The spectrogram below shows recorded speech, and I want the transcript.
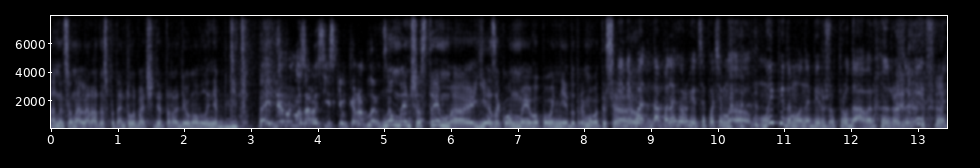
Національна рада з питань телебачення та радіомовлення бдіт. Та йде воно за російським кораблем. Ну менше з тим, е, є закон, ми його повинні дотримуватися. Ні, ні, па, да, пане Георгію, це потім е, ми підемо на біржу труда. Ви розумієте?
